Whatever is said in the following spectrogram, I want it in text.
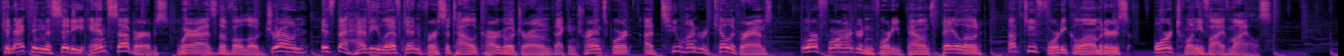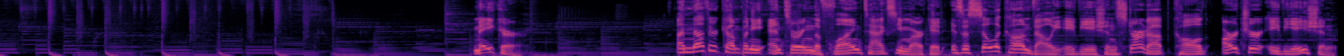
connecting the city and suburbs, whereas the Volo drone is the heavy lift and versatile cargo drone that can transport a 200 kilograms or 440 pounds payload up to 40 kilometers or 25 miles. Maker Another company entering the flying taxi market is a Silicon Valley aviation startup called Archer Aviation.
